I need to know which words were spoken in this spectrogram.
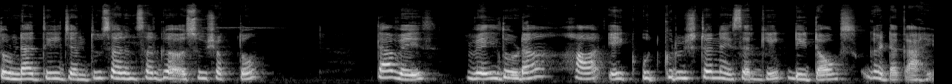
तोंडातील जंतू संसर्ग असू शकतो. त्यावेळेस वेलदोडा हा एक उत्कृष्ट नैसर्गिक डिटॉक्स घटक आहे.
